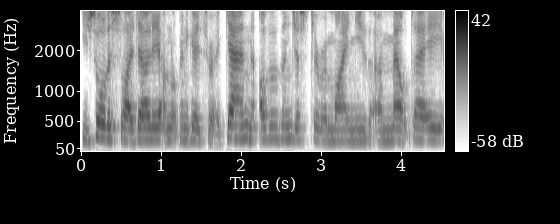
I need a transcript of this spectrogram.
you saw this slide earlier. I'm not going to go through it again, other than just to remind you that a melt day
